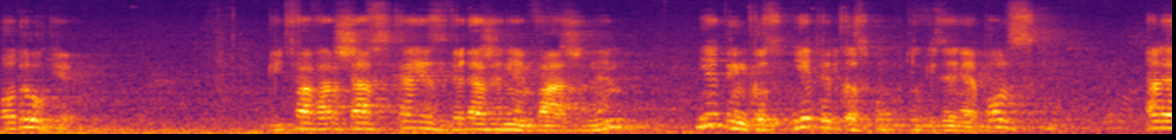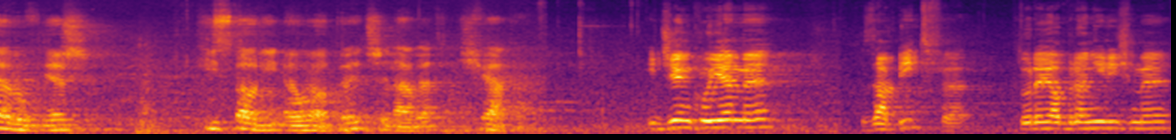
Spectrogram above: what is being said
Po drugie, Bitwa Warszawska jest wydarzeniem ważnym nie tylko, nie tylko z punktu widzenia Polski, ale również historii Europy czy nawet świata. I dziękujemy za bitwę, której obroniliśmy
